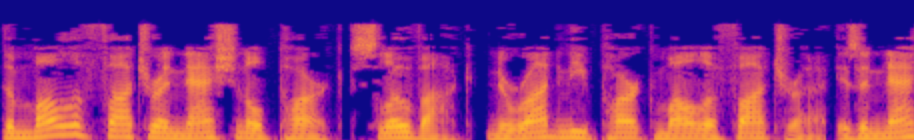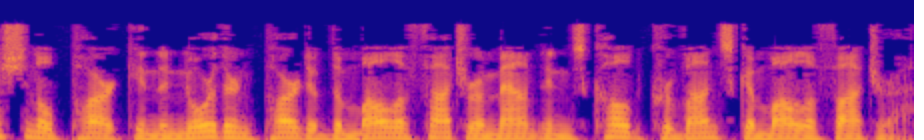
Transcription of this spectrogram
The Mala Fatra National Park Slovak, Narodny Park Mala Fatra is a national park in the northern part of the Mala Fatra Mountains called Krivanska Mala Fatra.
